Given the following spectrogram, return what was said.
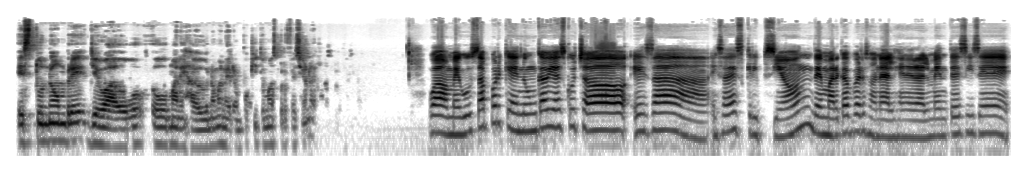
es tu nombre llevado o manejado de una manera un poquito más profesional. Wow, me gusta porque nunca había escuchado esa, esa descripción de marca personal. Generalmente sí se,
